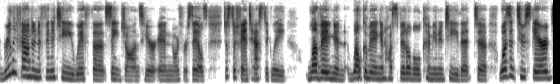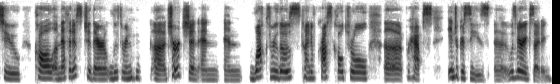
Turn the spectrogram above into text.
really found an affinity with uh, St. John's here in North Versailles. Just a fantastically loving and welcoming and hospitable community that uh, wasn't too scared to call a Methodist to their Lutheran uh, church and and and walk through those kind of cross cultural, uh, perhaps intricacies. Uh, it was very exciting.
